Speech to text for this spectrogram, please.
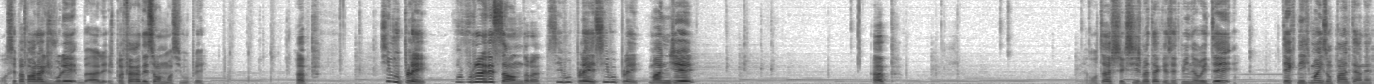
Bon, c'est pas par là que je voulais. Bah, allez, je préfère descendre, moi, s'il vous plaît. Hop. S'il vous plaît. Vous voulez descendre. S'il vous plaît, s'il vous plaît. Mangez. Hop. L'avantage, c'est que si je m'attaque à cette minorité, techniquement, ils ont pas internet.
